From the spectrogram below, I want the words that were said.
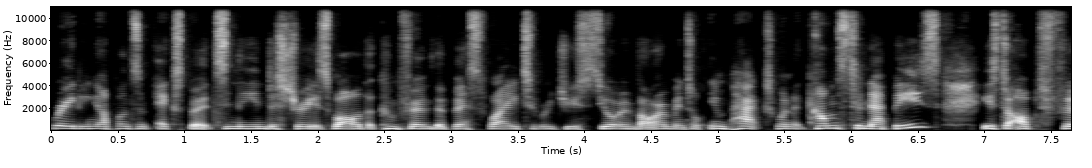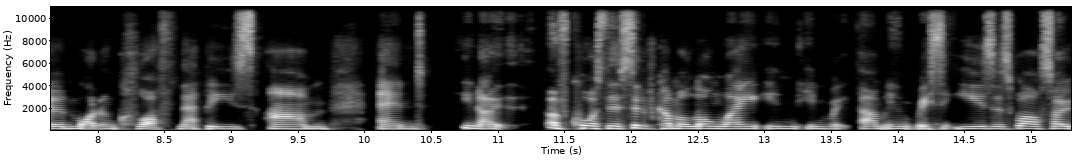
reading up on some experts in the industry as well that confirmed the best way to reduce your environmental impact when it comes to nappies is to opt for modern cloth nappies. Um, and you know, of course, they've sort of come a long way in in um, in recent years as well. So.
